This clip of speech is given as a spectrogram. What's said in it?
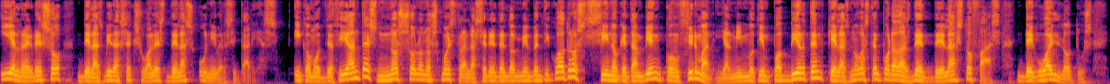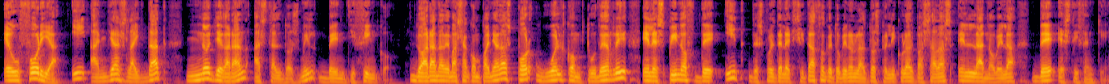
y el regreso de las vidas sexuales de las universitarias. Y como decía antes, no solo nos muestran las series del 2024, sino que también confirman y al mismo tiempo advierten que las nuevas temporadas de The Last of Us, The Wild Lotus, Euphoria y And Just Like That no llegarán hasta el 2025. Lo harán además acompañadas por Welcome to Derry, el spin-off de It, después del exitazo que tuvieron las dos películas basadas en la novela de Stephen King.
